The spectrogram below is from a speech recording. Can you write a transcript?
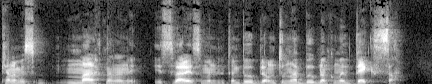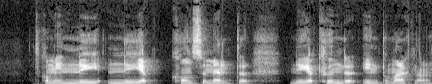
cannabismarknaden i Sverige som en liten bubbla, om du tror den här bubblan kommer växa. Att det kommer in ny, nya konsumenter, nya kunder in på marknaden.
